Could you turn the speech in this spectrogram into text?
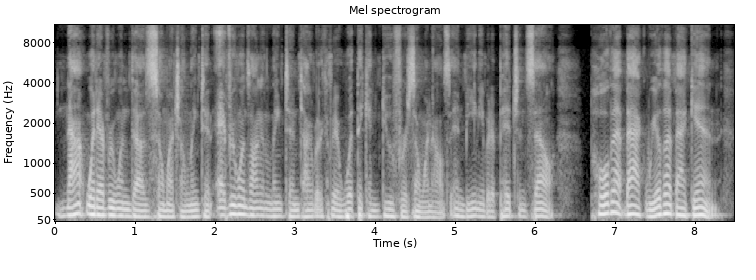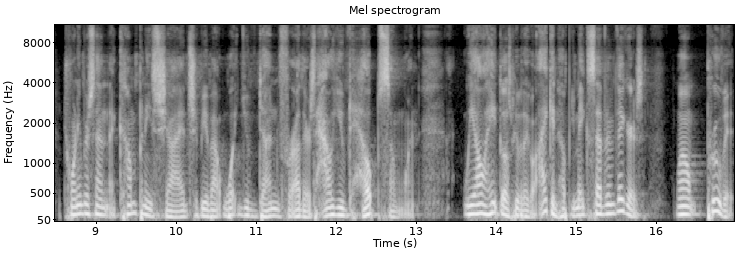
not what everyone does so much on LinkedIn. Everyone's on LinkedIn talking about the company, what they can do for someone else and being able to pitch and sell. Pull that back, reel that back in. 20% the company's side should be about what you've done for others, how you've helped someone. We all hate those people that go, I can help you make seven figures. Well, prove it.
